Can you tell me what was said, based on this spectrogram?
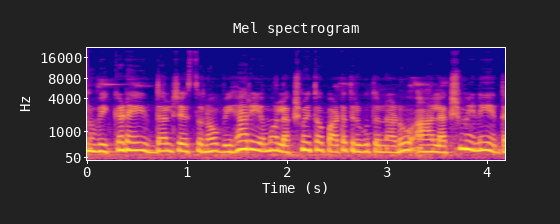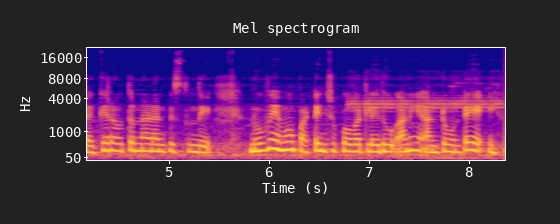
నువ్వు ఇక్కడే యుద్ధాలు చేస్తున్నావు. విహారి ఏమో లక్ష్మితో పాటు తిరుగుతున్నాడు. ఆ లక్ష్మిని దగ్గర అవుతున్నాడు అనిపిస్తుంది నువ్వేమో పట్టించుకోవట్లేదు అని అంటూ ఉంటే ఇక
